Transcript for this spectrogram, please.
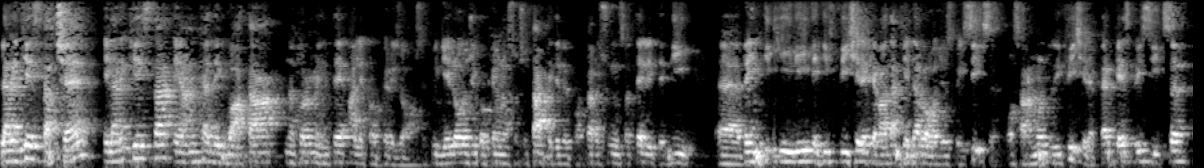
la richiesta c'è e la richiesta è anche adeguata naturalmente alle proprie risorse. Quindi è logico che una società che deve portare su un satellite di eh, 20 kg è difficile che vada a chiederlo oggi a SpaceX, o sarà molto difficile perché SpaceX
